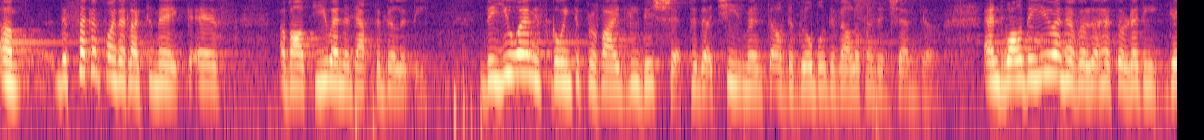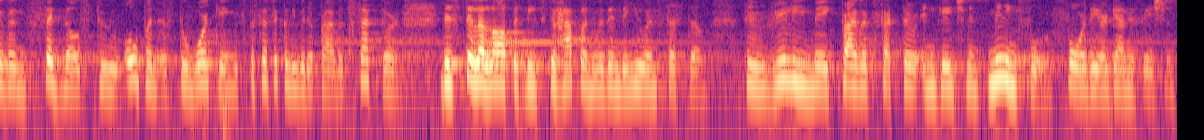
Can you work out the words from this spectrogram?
Um, the second point I'd like to make is about UN adaptability the UN is going to provide leadership to the achievement of the global development agenda. And while the UN have, has already given signals to openness to working specifically with the private sector, there's still a lot that needs to happen within the UN system to really make private sector engagement meaningful for the organizations.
